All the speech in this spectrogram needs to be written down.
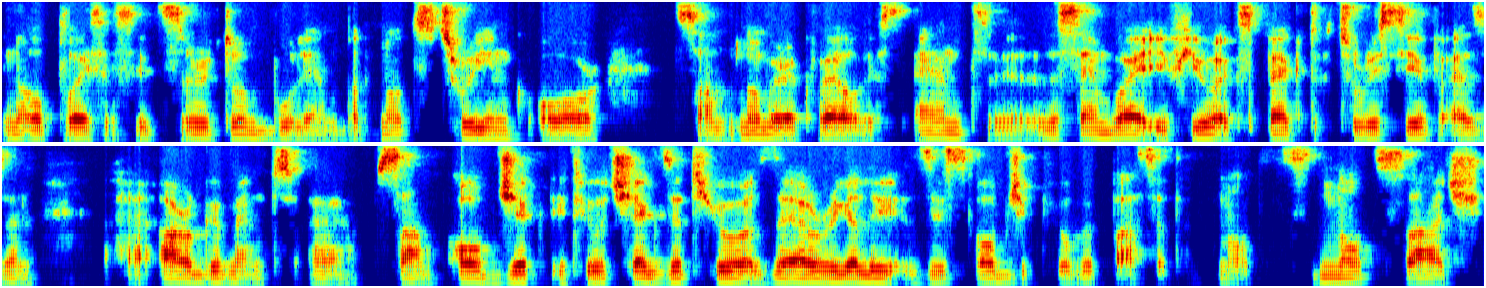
in all places it's return boolean but not string or some numeric values and uh, the same way if you expect to receive as an uh, argument uh, some object it will check that you there really this object will be passed not not such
